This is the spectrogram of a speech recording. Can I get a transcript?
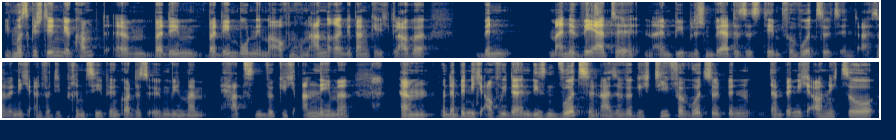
ich muss gestehen, mir kommt ähm, bei, dem, bei dem Boden immer auch noch ein anderer Gedanke. Ich glaube, wenn meine Werte in einem biblischen Wertesystem verwurzelt sind, also wenn ich einfach die Prinzipien Gottes irgendwie in meinem Herzen wirklich annehme, ähm, und da bin ich auch wieder in diesen Wurzeln, also wirklich tief verwurzelt bin, dann bin ich auch nicht so,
